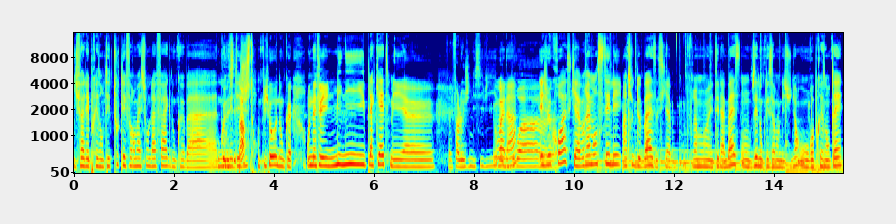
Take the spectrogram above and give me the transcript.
Il fallait présenter toutes les formations de la fac. Donc euh, bah, nous on était pas. juste en bio. Donc euh, on avait une mini plaquette, mais. euh, Fallait faire le génie civil, Voilà. le droit. Et je crois, ce qui a vraiment scellé un truc de base, ce qui a vraiment été la base, on faisait donc les salons d'étudiants où on représentait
